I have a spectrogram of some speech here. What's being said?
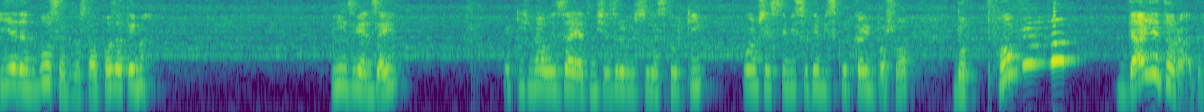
Jeden włosek został, poza tym nic więcej. Jakiś mały zajad mi się zrobił suche skórki. Łącznie z tymi suchymi skórkami poszło. No powiem wam, daję to radę.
